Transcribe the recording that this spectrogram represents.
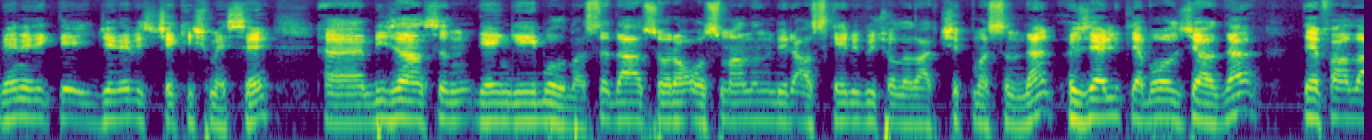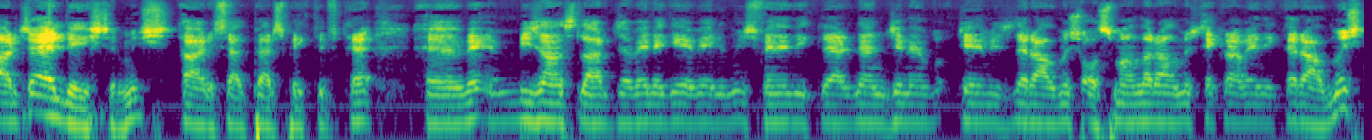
Venedik'te Ceneviz çekişmesi, e, Bizans'ın dengeyi bulması, daha sonra Osmanlı'nın bir askeri güç olarak çıkmasından özellikle Bozcaada defalarca el değiştirmiş tarihsel perspektifte e, ve Bizanslarca Venedik'e verilmiş Venediklerden Cenev, Cenevizler almış Osmanlılar almış tekrar Venedikler almış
